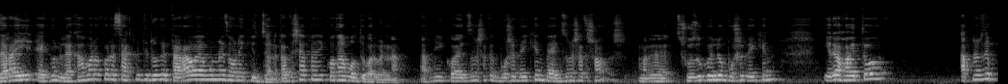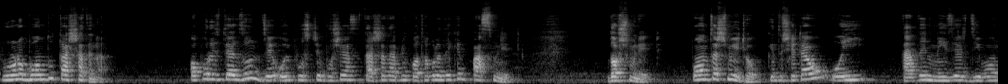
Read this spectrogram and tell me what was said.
যারা এই একদম লেখাপড়া করে চাকরিতে ঢোকে, তারাও এমন না যে অনেক কিছু জানে। তাদের সাথে আপনি কথা বলতে পারবেন না। আপনি কয়েকজনের সাথে বসে দেখেন বা একজনের সাথে মানে সুযোগ হইলেও বসে দেখেন। এরা হয়তো আপনার যে পুরনো বন্ধু তার সাথে না। অপরিচিত একজন যে ওই পোস্টে বসে আছে, তার সাথে আপনি কথা বলে দেখেন পাঁচ মিনিট, দশ মিনিট, পঞ্চাশ মিনিট হোক, কিন্তু সেটাও ওই তাদের নিজের জীবন,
